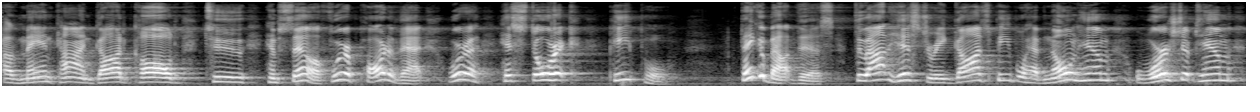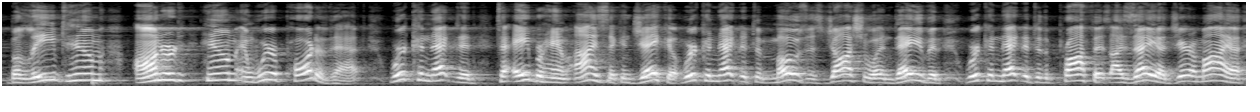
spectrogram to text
of mankind God called to himself. We're a part of that. We're a historic people. Think about this. Throughout history, God's people have known Him, worshiped Him, believed Him, honored Him, and we're part of that. We're connected to Abraham, Isaac, and Jacob. We're connected to Moses, Joshua, and David. We're connected to the prophets, Isaiah, Jeremiah,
